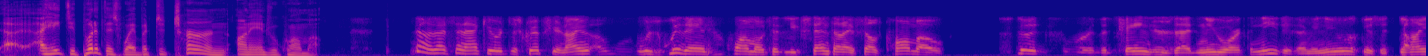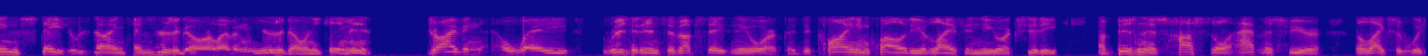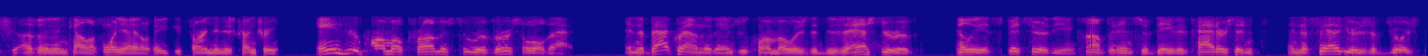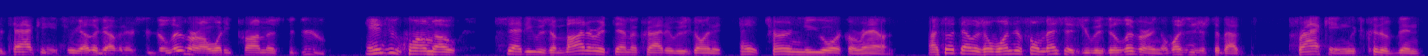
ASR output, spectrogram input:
uh, I hate to put it this way, but to turn on Andrew Cuomo? No, that's an accurate description. I was with Andrew Cuomo to the extent that I felt Cuomo stood for the changes that New York needed. I mean, New York is a dying state. It was dying 10 years ago or 11 years ago when he came in, driving away residents of upstate New York, a declining quality of life in New York City, a business hostile atmosphere, the likes of which, other than California, I don't think you could find in this country. Andrew Cuomo promised to reverse all that. And the background with Andrew Cuomo was the disaster of Eliot Spitzer, the incompetence of David Paterson, and the failures of George Pataki, three other governors, to deliver on what he promised to do. Andrew Cuomo said he was a moderate Democrat who was going to t- turn New York around. I thought that was a wonderful message he was delivering. It wasn't just about fracking, which could have been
